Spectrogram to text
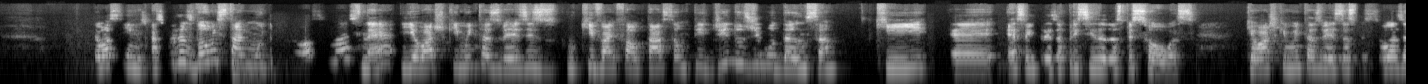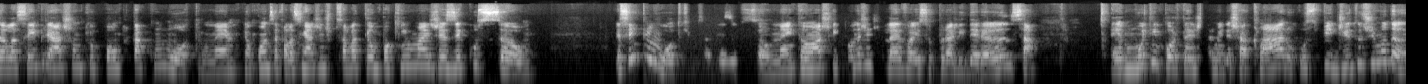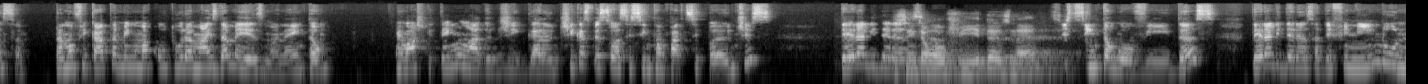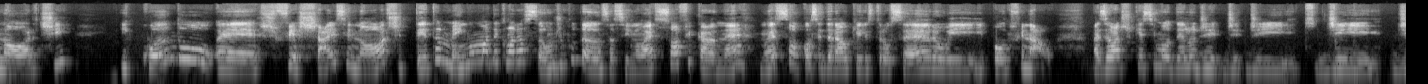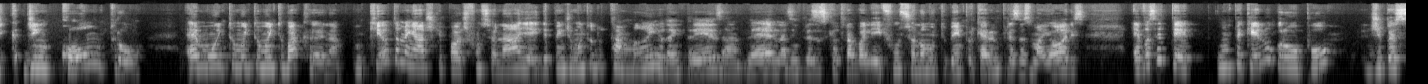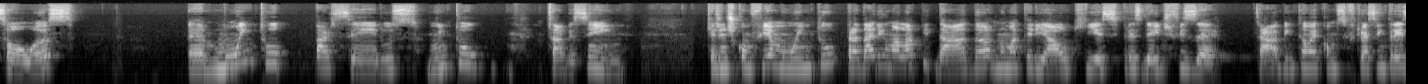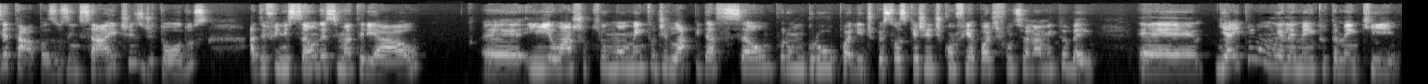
Então, assim, as coisas vão estar muito próximas, né? E eu acho que muitas vezes o que vai faltar são pedidos de mudança que é, essa empresa precisa das pessoas. Que eu acho que muitas vezes as pessoas elas sempre acham que o ponto está com o outro, né? Então, quando você fala assim, ah, a gente precisava ter um pouquinho mais de execução, é sempre o outro que precisa de execução, né? Então, eu acho que quando a gente leva isso para a liderança, é muito importante também deixar claro os pedidos de mudança, para não ficar também uma cultura mais da mesma, né? Então, eu acho que tem um lado de garantir que as pessoas se sintam participantes, ter a liderança. Se sintam ouvidas, né? Se sintam ouvidas, ter a liderança definindo o norte. E quando é, fechar esse norte, ter também uma declaração de mudança, assim, não é só ficar, né? Não é só considerar o que eles trouxeram e, e ponto final. Mas eu acho que esse modelo de, de, de, de, de, de encontro é muito, muito, muito bacana. O que eu também acho que pode funcionar, e aí depende muito do tamanho da empresa, né? Nas empresas que eu trabalhei funcionou muito bem, porque eram empresas maiores, é você ter um pequeno grupo de pessoas é, muito parceiros, muito, sabe assim, que a gente confia muito para darem uma lapidada no material que esse presidente fizer, sabe? Então é como se tivessem três etapas: os insights de todos, a definição desse material. É, e eu acho que o um momento de lapidação por um grupo ali de pessoas que a gente confia pode funcionar muito bem. É, e aí tem um elemento também que,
